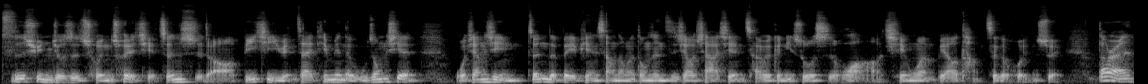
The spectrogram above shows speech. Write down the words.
资讯就是纯粹且真实的啊。比起远在天边的吴宗宪，我相信真的被骗上当的东升直销下线才会跟你说实话啊，千万不要淌这个。浑水，当然，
